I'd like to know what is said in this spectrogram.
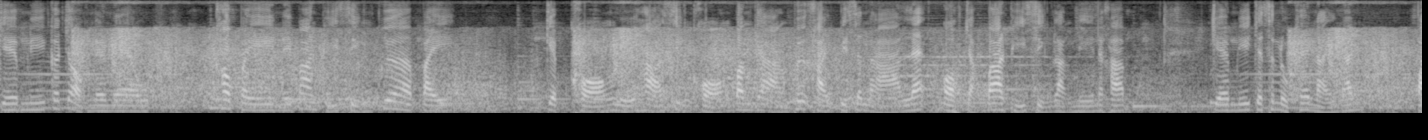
เกมนี้ก็จะออกแนวเข้าไปในบ้านผีสิงเพื่อไปเก็บของหรือหาสิ่งของบางอย่างเพื่อไขปริศนาและออกจากบ้านผีสิงหลังนี้นะครับ เกมนี้จะสนุกแค่ไหนนั้น ไป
